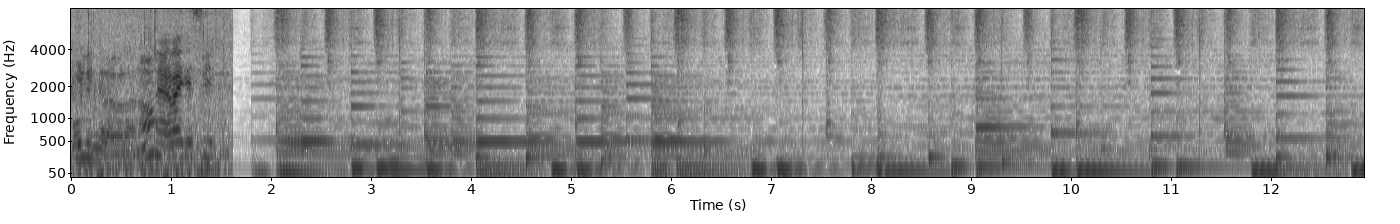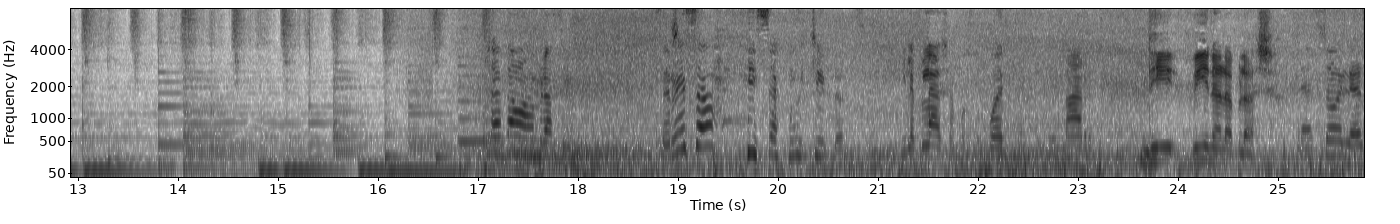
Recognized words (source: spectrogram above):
Muy linda la verdad, ¿no? La verdad que sí. y sanguchitos. Y la playa, por supuesto. El mar. Divina la playa. Las olas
